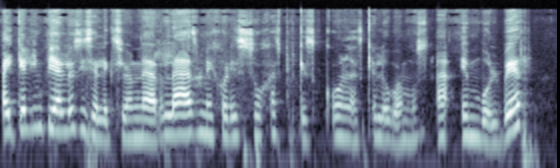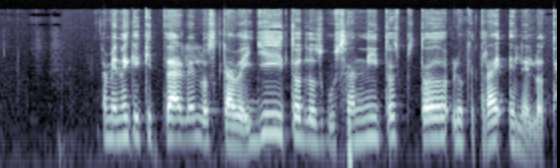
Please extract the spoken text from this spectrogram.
Hay que limpiarlos y seleccionar las mejores hojas porque es con las que lo vamos a envolver. También hay que quitarle los cabellitos, los gusanitos, pues todo lo que trae el elote.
